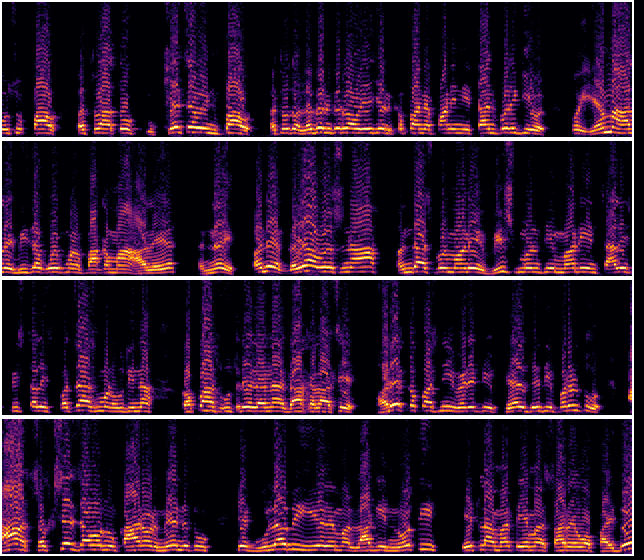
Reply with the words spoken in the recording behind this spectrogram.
ઓછું પાવ અથવા તો ખેંચાવીને પાવ અથવા તો લગ્ન કરવા હોય કપાને પાણીની તાન પડી ગઈ હોય તો એમાં હાલે, બીજા કોઈ પણ પાકમાં હાલે નહીં. અને ગયા વર્ષના અંદાજ પ્રમાણે વીસ મણથી માંડીને ચાલીસ, પિસ્તાલીસ, પચાસ મણ સુધીના કપાસ ઉતરેલાના દાખલા છે. હરેક કપાસની વેરાયટી ફેલ થઈ હતી, પરંતુ આ સક્સેસ જવાનું કારણ મેન હતું કે ગુલાબી ઈયળ એમાં લાગી નહોતી, એટલા માટે એમાં સારો એવો ફાયદો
